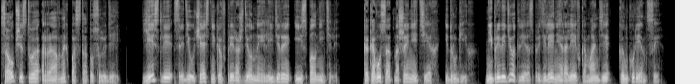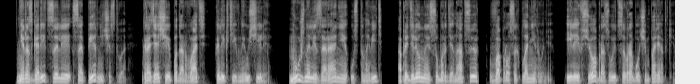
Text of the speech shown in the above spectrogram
сообщество равных по статусу людей. Есть ли среди участников прирожденные лидеры и исполнители? Каково соотношение тех и других? Не приведет ли распределение ролей в команде к конкуренции? Не разгорится ли соперничество, грозящее подорвать коллективные усилия? Нужно ли заранее установить определенную субординацию в вопросах планирования? Или все образуется в рабочем порядке?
